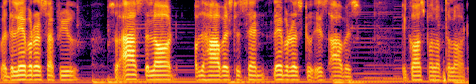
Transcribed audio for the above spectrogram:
but the laborers are few. So ask the Lord of the harvest to send laborers to his harvest. The Gospel of the Lord.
